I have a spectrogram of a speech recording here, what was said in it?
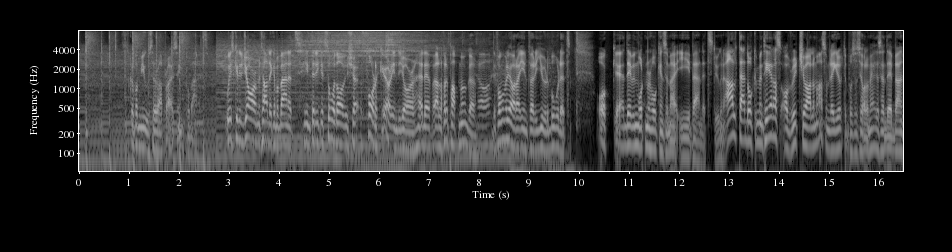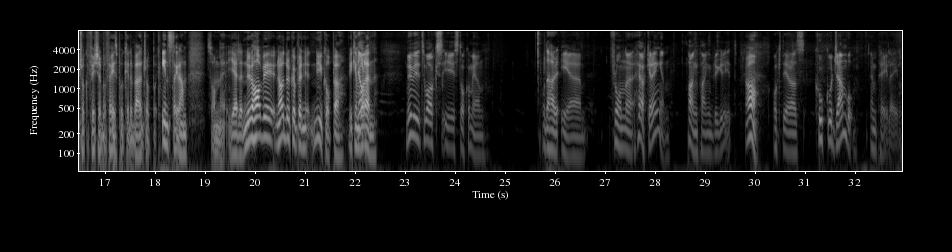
Ska det vara Muse och Uprising på bandet. Whiskey in the Jar, Metallica på bandet. Inte riktigt så idag, vi kör folköl in the jar, eller i alla fall pappmuggar. Ja. Det får man väl göra inför julbordet. Och eh, David Mortimer Hawkins är med i bandet-stugan. Allt det här dokumenteras av Richie Alma som lägger upp det på sociala medier. Sen det är Bandit Rock Official på Facebook eller Bandit Rock på Instagram som gäller. Nu har vi, nu har jag druckit upp en ny kopp ja. Vilken Ja. var den? Nu är vi tillbaks i Stockholm igen. Och det här är från eh, Hökarängen, Pang Pang bryggeriet. Ja. Och deras Coco Jumbo, en Pale Ale.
